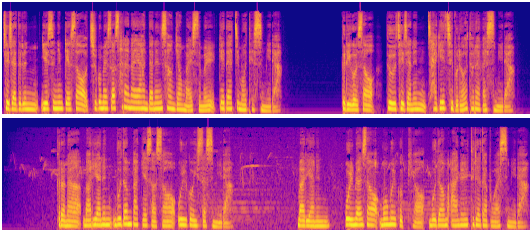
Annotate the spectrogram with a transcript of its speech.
제자들은 예수님께서 죽음에서 살아나야 한다는 성경 말씀을 깨닫지 못했습니다. 그리고서 두 제자는 자기 집으로 돌아갔습니다. 그러나 마리아는 무덤 밖에 서서 울고 있었습니다. 마리아는 울면서 몸을 굽혀 무덤 안을 들여다보았습니다.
